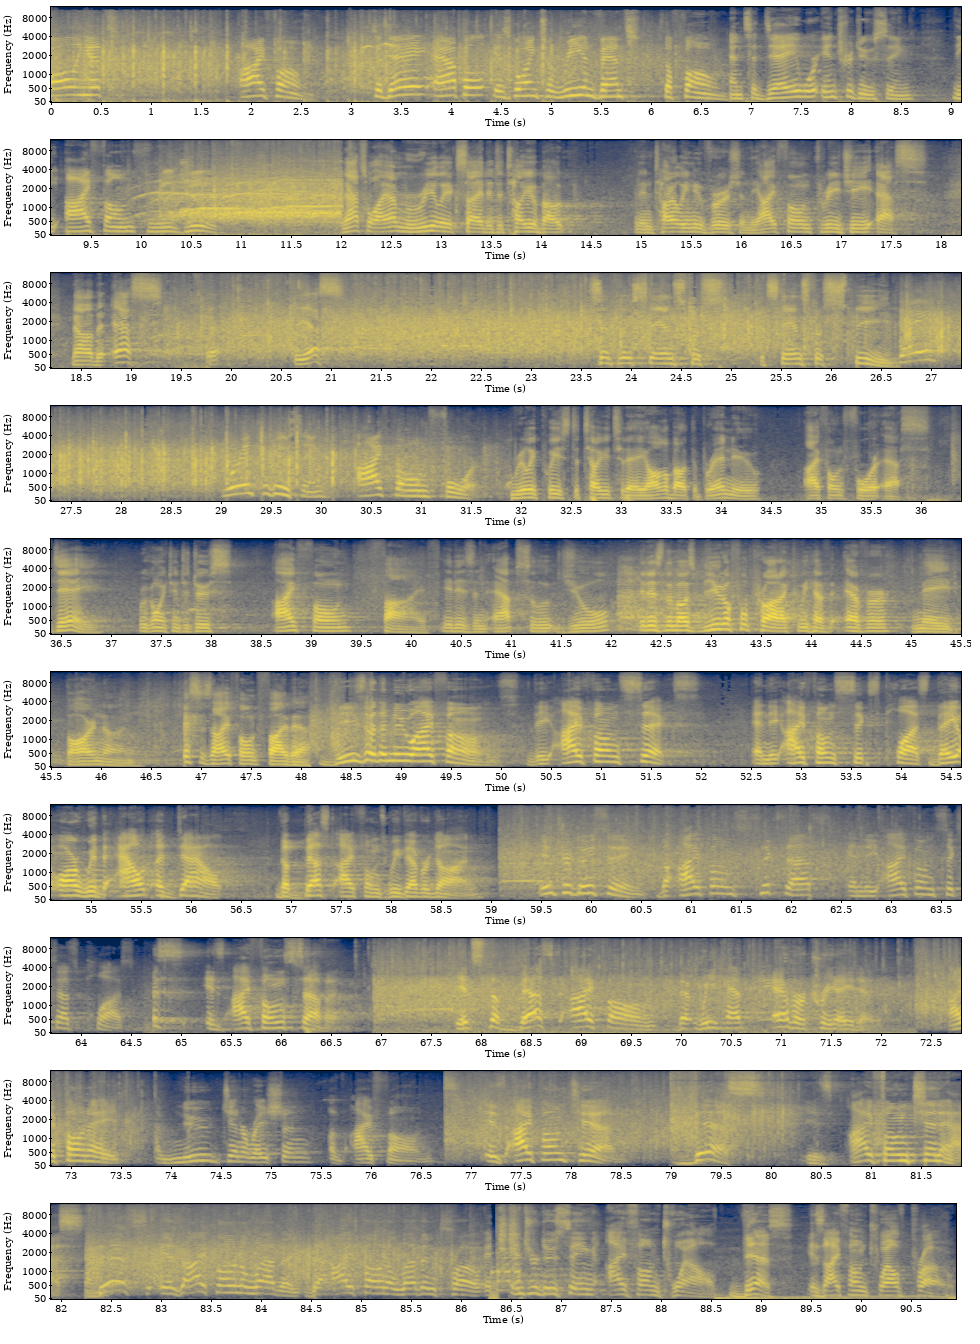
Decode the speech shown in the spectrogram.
calling it iPhone. Today, Apple is going to reinvent the phone. And today, we're introducing the iPhone 3G. That's why I'm really excited to tell you about an entirely new version, the iPhone 3GS. Now, the S, the S simply stands for, it stands for speed. Today, we're introducing iPhone 4. I'm really pleased to tell you today all about the brand new iPhone 4S. Today, we're going to introduce iPhone 5. It is an absolute jewel. It is the most beautiful product we have ever made, bar none. This is iPhone 5S. These are the new iPhones, the iPhone 6 and the iPhone 6 Plus. They are without a doubt the best iPhones we've ever done. Introducing the iPhone 6S and the iPhone 6S Plus. This is iPhone 7. It's the best iPhone that we have ever created. iPhone 8, a new generation of iPhone, is iPhone 10. This is iPhone 10s. This is iPhone 11, the iPhone 11 Pro. Introducing iPhone 12. This is iPhone 12 Pro.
